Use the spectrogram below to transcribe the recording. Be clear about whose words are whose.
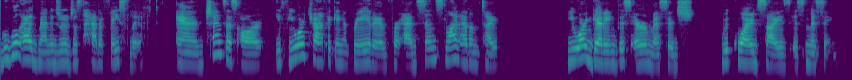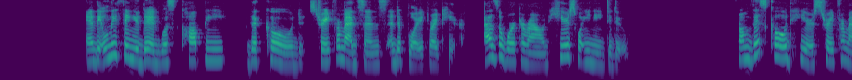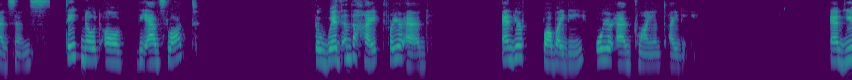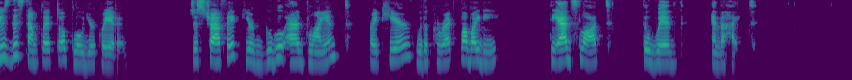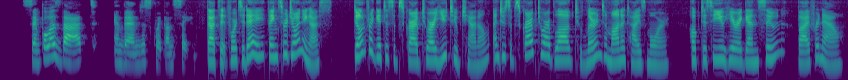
Speaker 1: Google Ad Manager just had a facelift, and chances are, if you are trafficking a creative for AdSense line item type, you are getting this error message required size is missing. And the only thing you did was copy the code straight from AdSense and deploy it right here. As a workaround, here's what you need to do. From this code here, straight from AdSense, take note of the ad slot, the width and the height for your ad, and your pub ID or your ad client ID. And use this template to upload your creative. Just traffic your Google Ad client right here with the correct pub ID, the ad slot, the width, and the height. Simple as that, and then just click on save.
Speaker 2: That's it for today. Thanks for joining us. Don't forget to subscribe to our YouTube channel and to subscribe to our blog to learn to monetize more. Hope to see you here again soon. Bye for now.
